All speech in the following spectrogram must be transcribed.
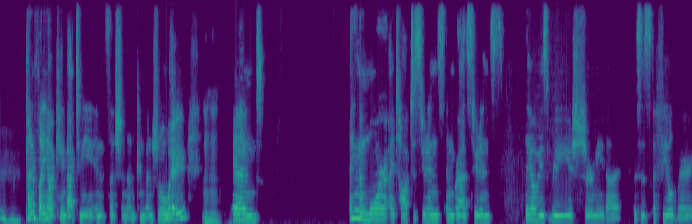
Mhm. kind of funny how it came back to me in such an unconventional way. Mhm. And I think the more I talk to students and grad students, they always reassure me that this is a field where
